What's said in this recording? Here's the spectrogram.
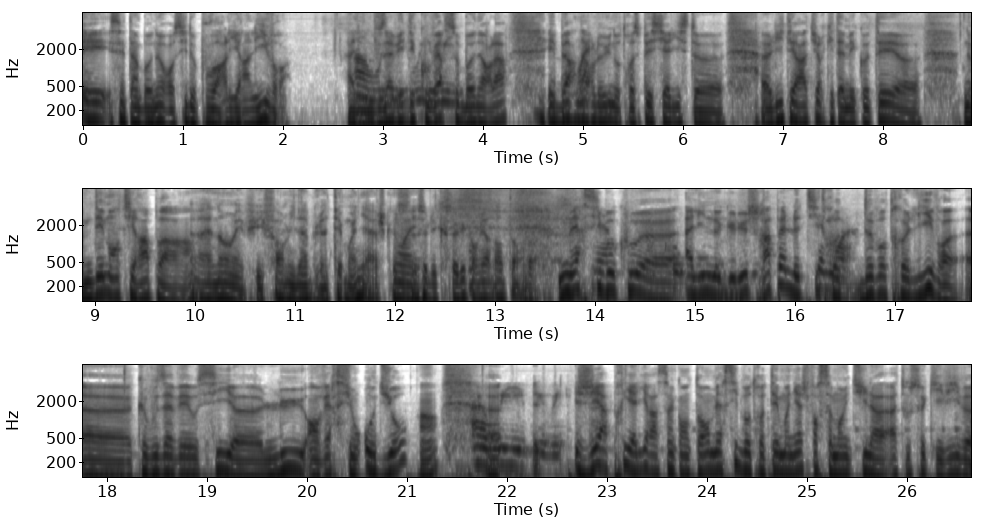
Et c'est un bonheur aussi de pouvoir lire un livre. Ah vous avez découvert ce bonheur-là. Et Bernard Lehu, notre spécialiste euh, euh, littérature qui est à mes côtés, euh, ne me démentira pas. Hein. Ah non, et puis formidable témoignage que celui, qu'on vient d'entendre. Merci, beaucoup, Aline Le Je rappelle le titre de votre livre que vous avez aussi lu en version audio. Hein. Ah oui, oui, oui. J'ai appris à lire à 50 ans. Merci de votre témoignage, forcément utile à, tous ceux qui vivent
